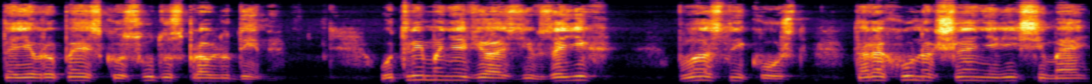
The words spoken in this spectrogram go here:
та Європейського суду з прав людини. Утримання в'язнів за їх власний кошт та рахунок членів їх сімей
